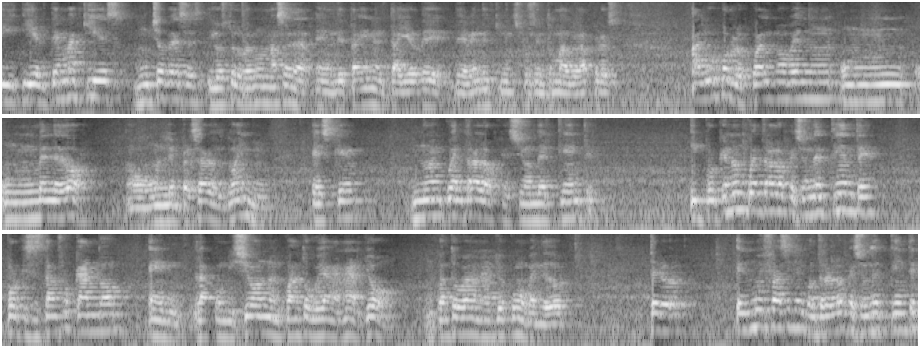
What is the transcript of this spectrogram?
Y, el tema aquí es, muchas veces, y esto lo vemos más en, detalle en el taller de, de Vende 500% más, ¿verdad? Pero es algo por lo cual no ven un, un, vendedor o un empresario, el dueño, es que no encuentra la objeción del cliente. ¿Y por qué no encuentra la objeción del cliente? Porque se está enfocando en la comisión o en cuánto voy a ganar yo, en cuánto voy a ganar yo como vendedor. Pero es muy fácil encontrar la objeción del cliente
